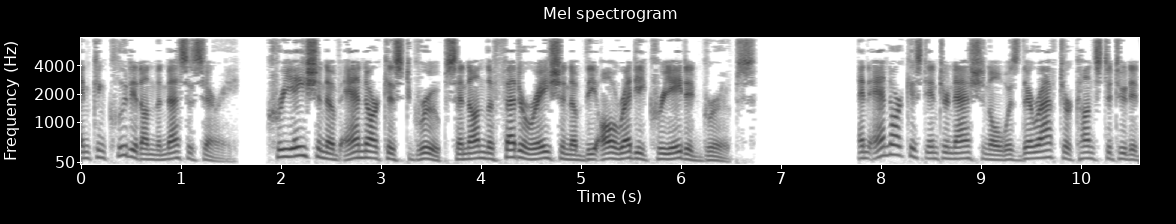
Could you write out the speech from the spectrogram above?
and concluded on the necessary "...creation of anarchist groups and on the federation of the already created groups." An anarchist international was thereafter constituted,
